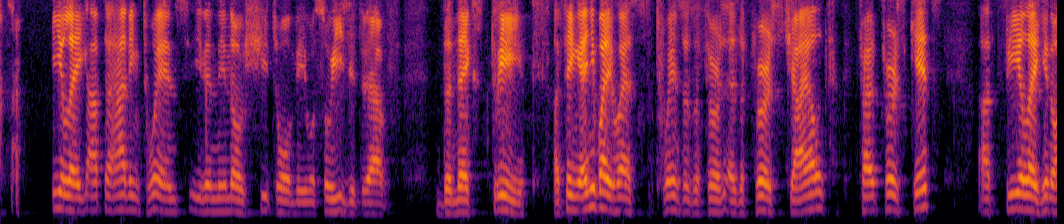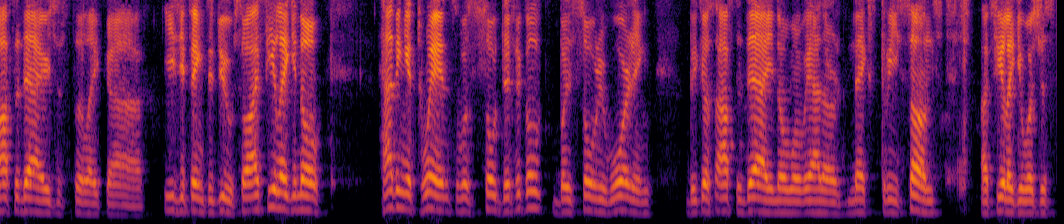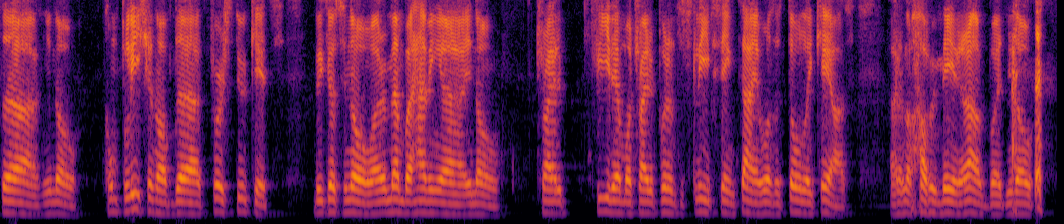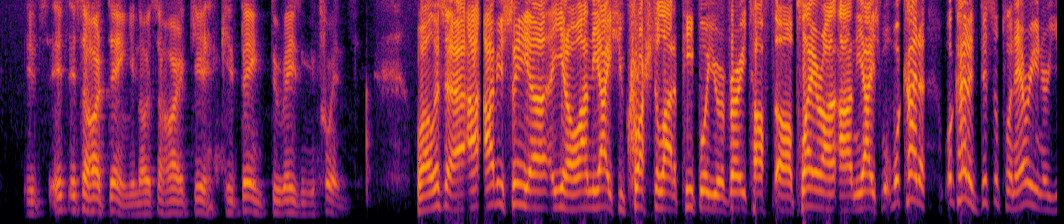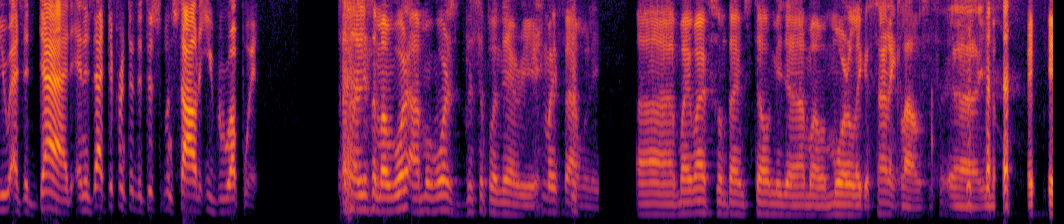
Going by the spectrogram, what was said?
Like after having twins, even you know she told me it was so easy to have the next three. I think anybody who has twins as a first as a first child, first kids, I feel like you know after that it's just uh, like uh, easy thing to do. So I feel like you know having a twins was so difficult, but it's so rewarding because after that, you know, when we had our next three sons, I feel like it was just, uh, you know, completion of the first two kids. Because, you know, I remember having, a, you know, try to feed them or try to put them to sleep same time. It was a totally chaos. I don't know how we made it out, but, you know, it's, it's, it's a hard thing. You know, it's a hard kid, kid thing to raising twins. Well, listen, obviously, uh, you know, on the ice, you crushed a lot of people. You're a very tough uh, player on, on the ice. What, what, kind of what kind of disciplinarian are you as a dad, and is that different than the discipline style that you grew up with? listen, I'm, wor- I'm a worse disciplinary in my family. Uh, my wife sometimes tells me that I'm a, more like a Santa Claus. Uh, you know,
